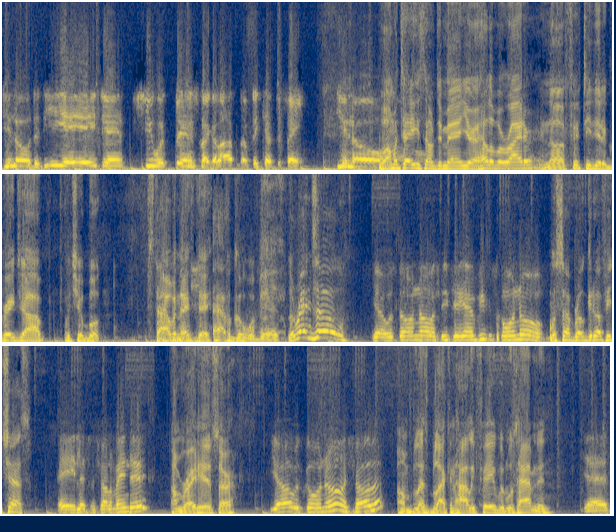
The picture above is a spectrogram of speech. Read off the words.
you know, the DEA agent, she was Spanish. Like a lot of stuff, they kept the same. You know. Well, I'm gonna tell you something, man. You're a hell of a writer, and uh, 50 did a great job with your book. Stop Have a nice day. Have a good one, man. Lorenzo, Yo, what's going on? DJ Envy, what's going on? what's up, bro? Get it off your chest. Hey, listen, Charlamagne there? I'm right here, sir. Yo, what's going on, Charlotte? I'm blessed, black, and highly favored. What's happening? Yes,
